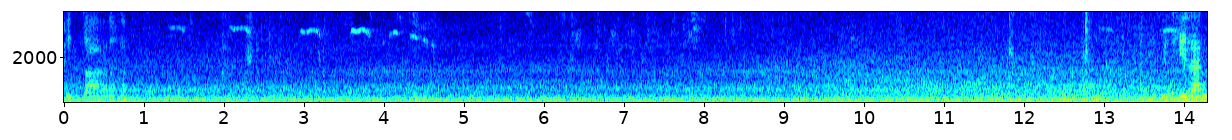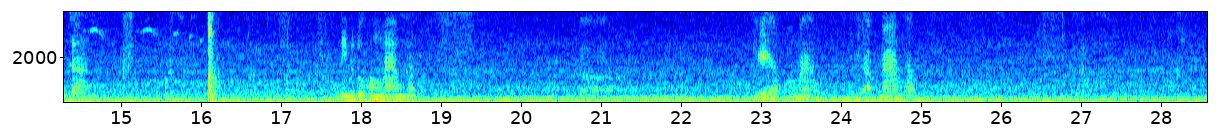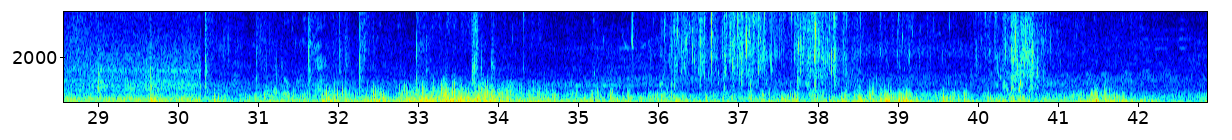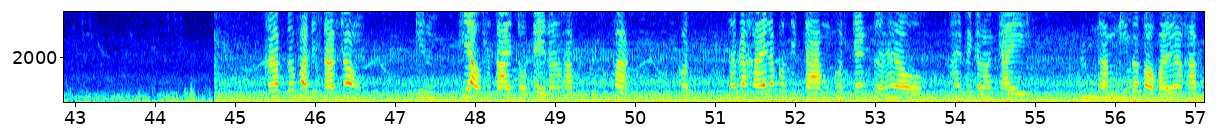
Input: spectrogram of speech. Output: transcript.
ปิดตานะครับ วิธีล้างจาน นี่มาดูห้องน้ำครับ ก็โอเคครับห้องน้ำ น้ำครับ มาดูผลงานครับแล้วฝากติดตามช่องกินเที่ยวสไตล์โตเตะด้วยนะครับ ฝากกดซับสไครต์แล้วกดติดตามกดแจ้งเตือนให้เรา ให้เป็นกำลังใจทำคลิปต่อๆไปด้วยนะครับ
